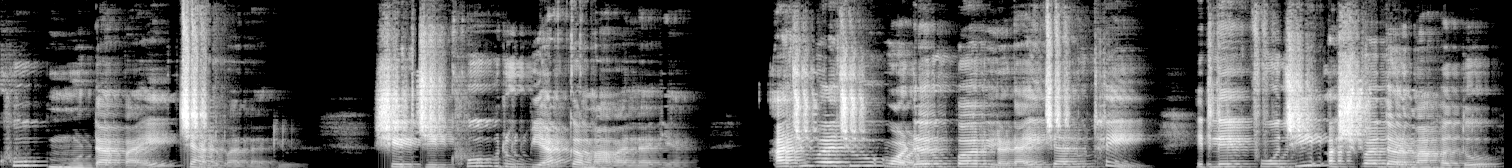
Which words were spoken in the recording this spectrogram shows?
ખૂબ મોટા પાયે ચાલવા લાગ્યો. શેઠજી ખૂબ રૂપિયા કમાવા લાગ્યા. આજુબાજુ ઓર્ડર ઉપર લડાઈ ચાલુ થઈ એટલે ફોજી અશ્વદળમાં હતો,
